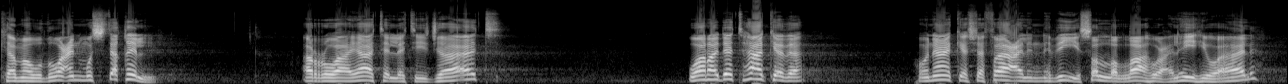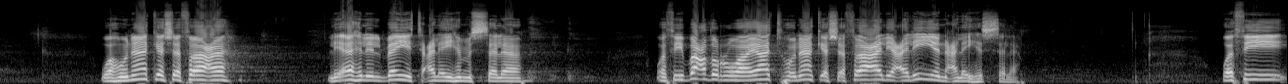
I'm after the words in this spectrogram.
كموضوع مستقل. الروايات التي جاءت وردت هكذا. هناك شفاعة للنبي صلى الله عليه وآله وهناك شفاعة لأهل البيت عليهم السلام. وفي بعض الروايات هناك شفاعة لعلي عليه السلام. وفي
